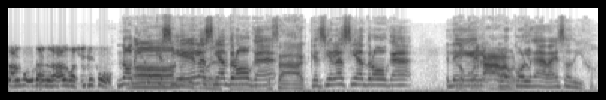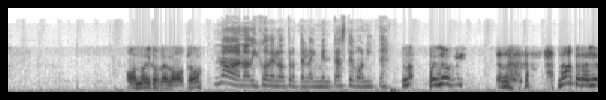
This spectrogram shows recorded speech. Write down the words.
algo, una vez algo así dijo. No, dijo No, que si no él hacía eso. droga, Exacto. que si él hacía droga, le- Lo él colgaba. lo colgaba, eso dijo. ¿O no dijo de lo otro? No, no dijo del otro, te la inventaste bonita. No, pues yo... No, pero yo,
